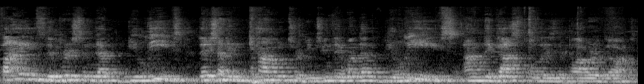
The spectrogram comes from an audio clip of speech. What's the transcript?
finds the person that believes, there is an encounter between the one that believes and the gospel, that is the power of God.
